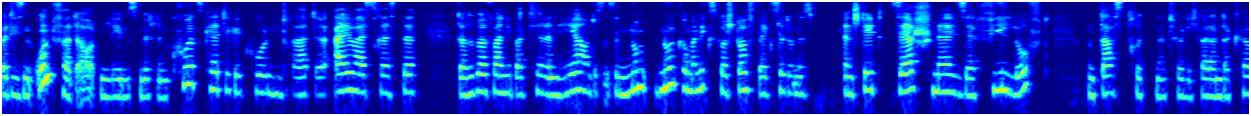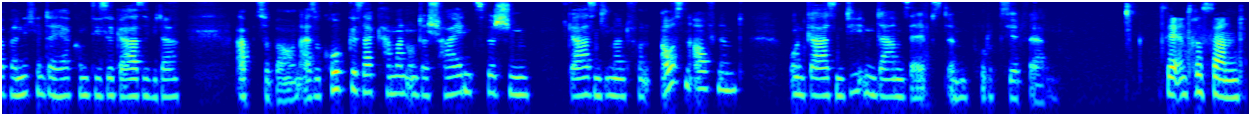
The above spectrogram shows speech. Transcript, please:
bei diesen unverdauten Lebensmitteln kurzkettige Kohlenhydrate, Eiweißreste, darüber fallen die Bakterien her und es ist in 0, nix verstoffwechselt und es entsteht sehr schnell sehr viel Luft und das drückt natürlich, weil dann der Körper nicht hinterherkommt, diese Gase wieder abzubauen. Also grob gesagt kann man unterscheiden zwischen Gasen, die man von außen aufnimmt und Gasen, die im Darm selbst ähm, produziert werden. Sehr interessant.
